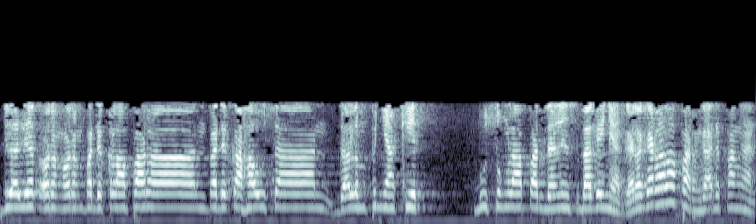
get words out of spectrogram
Dia lihat orang-orang pada kelaparan, pada kehausan, dalam penyakit, busung lapar dan lain sebagainya. Gara-gara lapar, nggak ada pangan.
